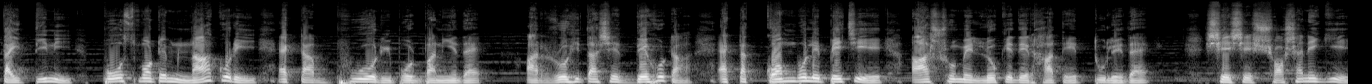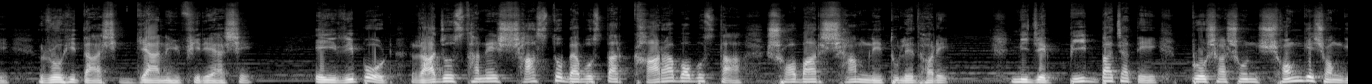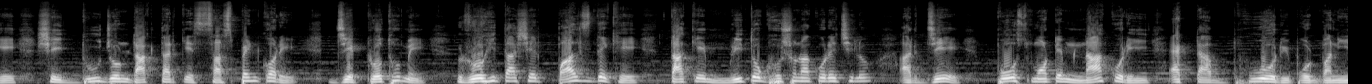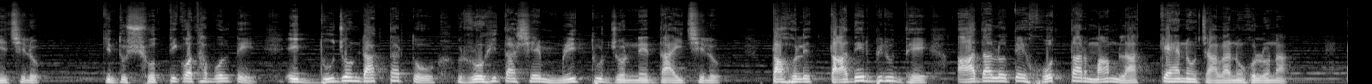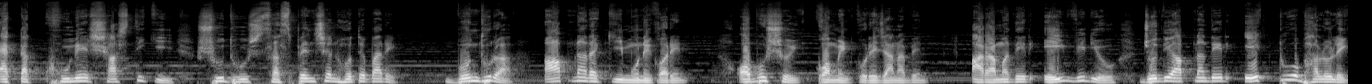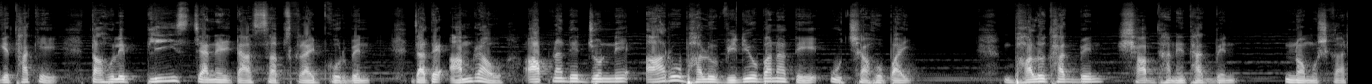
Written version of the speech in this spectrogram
তাই তিনি পোস্টমর্টেম না করেই একটা ভুয়ো রিপোর্ট বানিয়ে দেয়। আর রোহিতাসের দেহটা একটা কম্বলে পেঁচিয়ে আশ্রমের লোকেদের হাতে তুলে দেয়। শেষে শ্মশানে গিয়ে রোহিতাস জ্ঞানে ফিরে আসে। এই রিপোর্ট রাজস্থানের স্বাস্থ্য ব্যবস্থার খারাপ অবস্থা সবার সামনে তুলে ধরে। নিজের পিঠ বাঁচাতে প্রশাসন সঙ্গে সঙ্গে সেই দুজন ডাক্তারকে সাসপেন্ড করে, যে প্রথমে রোহিতাসের পালস দেখে তাকে মৃত ঘোষণা করেছিল আর যে পোস্টমর্টেম না করেই একটা ভুয়ো রিপোর্ট বানিয়েছিল। কিন্তু সত্যি কথা বলতে, এই দুজন ডাক্তার তো রোহিতাসের মৃত্যুর জন্যে দায়ী ছিল। তাহলে তাদের বিরুদ্ধে আদালতে হত্যার মামলা কেন চালানো হলো না? একটা খুনের শাস্তি কি শুধু সাসপেনশন হতে পারে? বন্ধুরা, আপনারা কি মনে করেন? অবশ্যই কমেন্ট করে জানাবেন। আর আমাদের এই ভিডিও যদি আপনাদের একটুও ভালো লেগে থাকে, তাহলে প্লিজ চ্যানেলটা সাবস্ক্রাইব করবেন। যাতে আমরাও আপনাদের জন্যে আরও ভালো ভিডিও বানাতে উৎসাহ পাই। ভালো থাকবেন, সাবধানে থাকবেন। নমস্কার।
